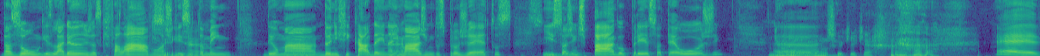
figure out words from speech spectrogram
das ONGs laranjas que falavam. Sim, acho que isso é. também deu uma é. danificada aí na é. imagem dos projetos. Sim. Isso a gente paga o preço até hoje. Eu, uh... eu não sei o que, que é. é,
